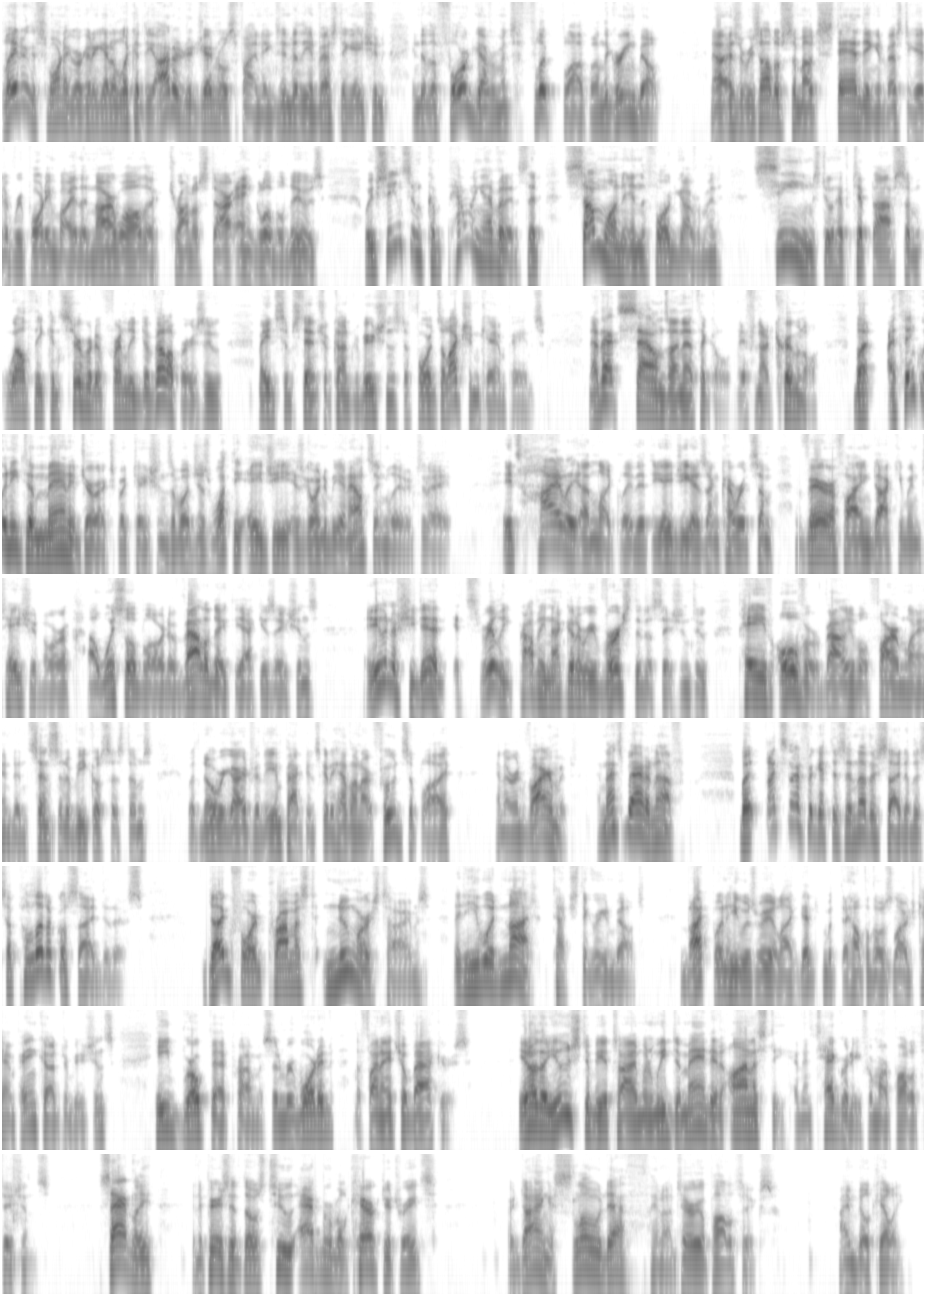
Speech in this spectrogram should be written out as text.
Later this morning, we're going to get a look at the Auditor General's findings into the investigation into the Ford government's flip flop on the Greenbelt. Now, as a result of some outstanding investigative reporting by the Narwhal, the Toronto Star, and Global News, we've seen some compelling evidence that someone in the Ford government seems to have tipped off some wealthy, conservative friendly developers who made substantial contributions to Ford's election campaigns. Now, that sounds unethical, if not criminal. But I think we need to manage our expectations about just what the AG is going to be announcing later today. It's highly unlikely that the AG has uncovered some verifying documentation or a whistleblower to validate the accusations. Even if she did, it's really probably not going to reverse the decision to pave over valuable farmland and sensitive ecosystems with no regard for the impact it's going to have on our food supply and our environment. And that's bad enough. But let's not forget there's another side of this, a political side to this. Doug Ford promised numerous times that he would not touch the green belt. But when he was reelected, with the help of those large campaign contributions, he broke that promise and rewarded the financial backers. You know, there used to be a time when we demanded honesty and integrity from our politicians. Sadly, it appears that those two admirable character traits are dying a slow death in Ontario politics. I'm Bill Kelly.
